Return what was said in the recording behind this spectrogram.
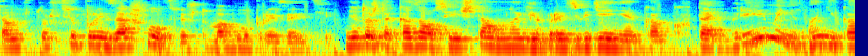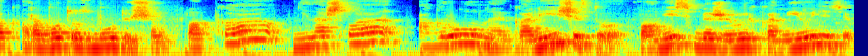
потому что все произошло, все, что могло произойти. Мне тоже так казалось, я читала многие произведения как «Дань времени», но не как работу с будущим. Пока не нашла огромное количество вполне себе живых комьюнити,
